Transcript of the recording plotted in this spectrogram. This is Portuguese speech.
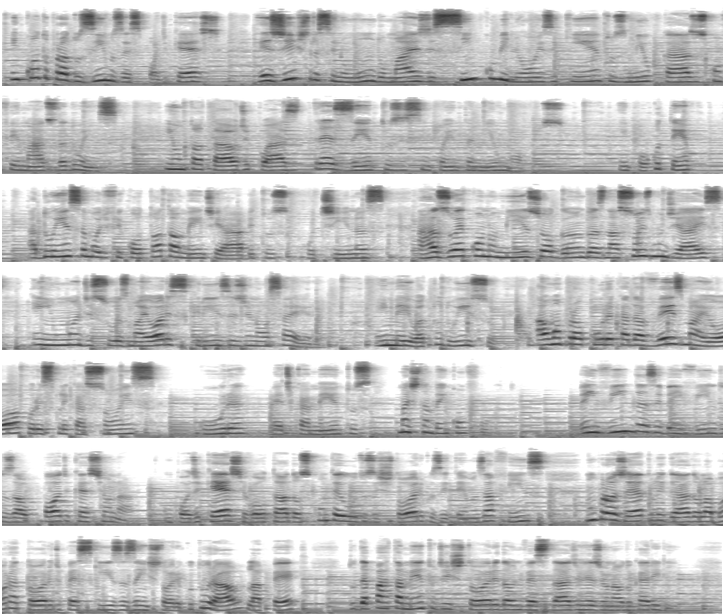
Enquanto produzimos esse podcast, registra-se no mundo mais de 5 milhões e 500 mil casos confirmados da doença e um total de quase 350 mil mortos. Em pouco tempo, a doença modificou totalmente hábitos, rotinas, arrasou economias, jogando as nações mundiais em uma de suas maiores crises de nossa era. Em meio a tudo isso, há uma procura cada vez maior por explicações, cura, medicamentos, mas também conforto. Bem-vindas e bem-vindos ao Pode Questionar, um podcast voltado aos conteúdos históricos e temas afins num projeto ligado ao Laboratório de Pesquisas em História Cultural, LAPEC, do Departamento de História da Universidade Regional do Cariri.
